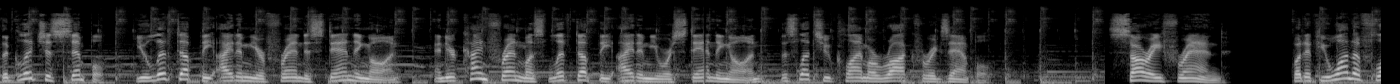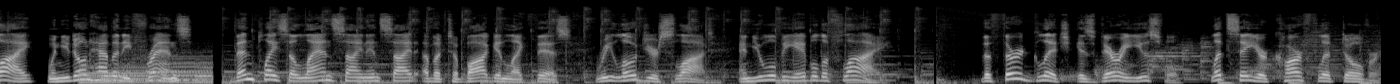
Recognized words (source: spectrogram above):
The glitch is simple, you lift up the item your friend is standing on, and your kind friend must lift up the item you are standing on, this lets you climb a rock for example. Sorry friend. But if you want to fly, when you don't have any friends, then place a land sign inside of a toboggan like this, reload your slot, and you will be able to fly. The third glitch is very useful, let's say your car flipped over,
